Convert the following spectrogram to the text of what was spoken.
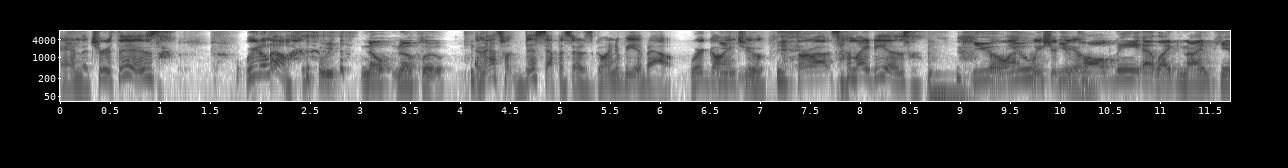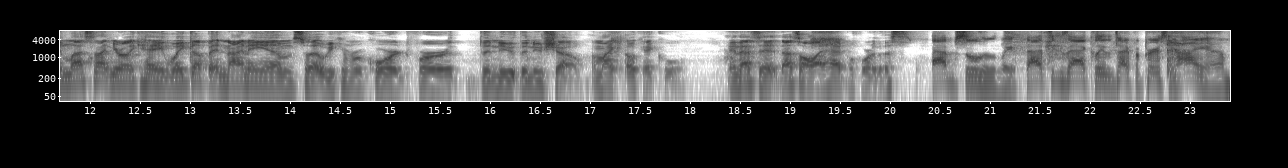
And the truth is, we don't know. We no no clue. and that's what this episode is going to be about. We're going to throw out some ideas. You For what you we should you do. called me at like 9 p.m. last night, and you're like, "Hey, wake up at 9 a.m. so that we can record for the new the new show." I'm like, "Okay, cool." And that's it. That's all I had before this. Absolutely. That's exactly the type of person I am.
